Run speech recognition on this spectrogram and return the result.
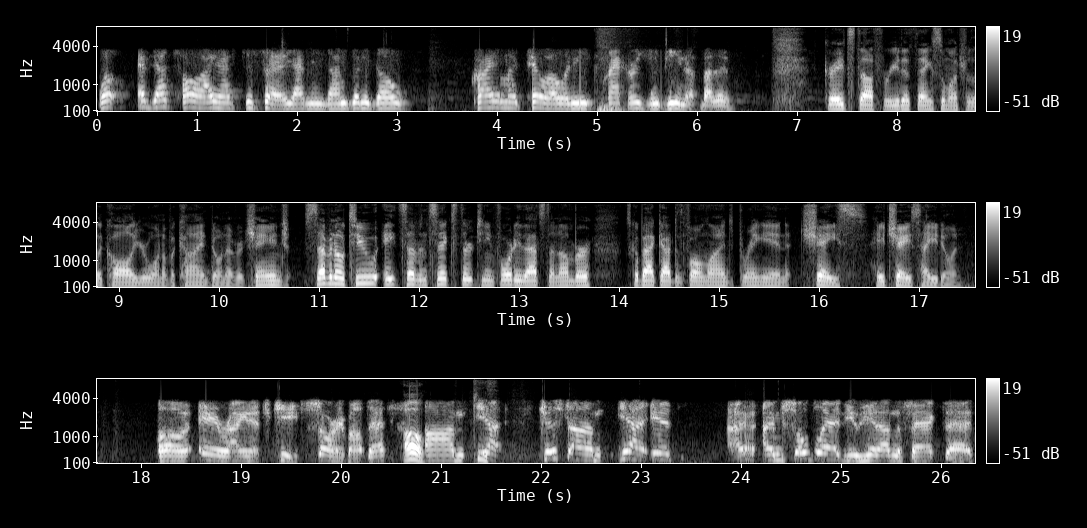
well, and that's all I have to say. I mean, I'm going to go cry in my pillow and eat crackers and peanut butter. Great stuff, Rita. Thanks so much for the call. You're one of a kind. Don't ever change. 702 876 1340. That's the number. Let's go back out to the phone lines. Bring in Chase. Hey, Chase. How you doing? Oh, hey, Ryan. It's Keith. Sorry about that. Oh, um, Keith. Yeah, just, um, yeah, it. I, I'm so glad you hit on the fact that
